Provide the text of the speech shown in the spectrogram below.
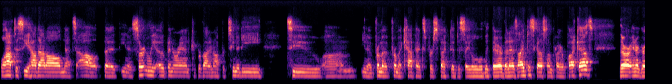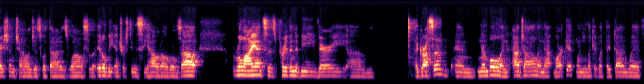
we'll have to see how that all nets out. But, you know, certainly Open RAN could provide an opportunity to, um, you know, from a, from a CapEx perspective to save a little bit there. But as I've discussed on prior podcasts, there are integration challenges with that as well. So it'll be interesting to see how it all rolls out. Reliance has proven to be very um, aggressive and nimble and agile in that market when you look at what they've done with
